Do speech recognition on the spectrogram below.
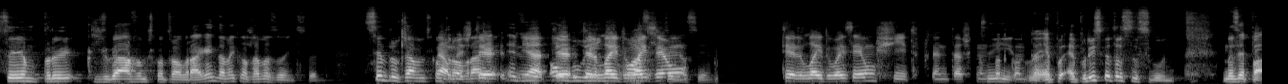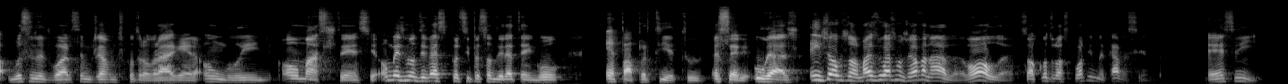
Sempre que jogávamos contra o Braga, ainda bem que ele já vazou, entretanto. Sempre que jogávamos contra mas o Braga, ter- havia yeah, ter- ter lei do ex é um-. Ter lei do ex é um cheat, portanto acho que não pode Sim, contar. é, por- é por isso que eu trouxe o segundo. Mas é pá, o Wilson Eduardo, sempre que jogávamos contra o Braga, era ou um golinho, ou uma assistência, ou mesmo não tivesse participação direta em gol, é pá, partia tudo. A sério, o gajo, em jogos normais, o gajo não jogava nada, bola, só contra o Sporting marcava sempre. É assim.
